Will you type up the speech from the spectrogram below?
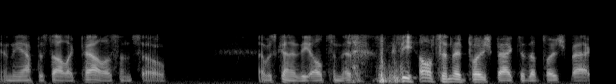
in the Apostolic Palace, and so that was kind of the ultimate the ultimate pushback to the pushback,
